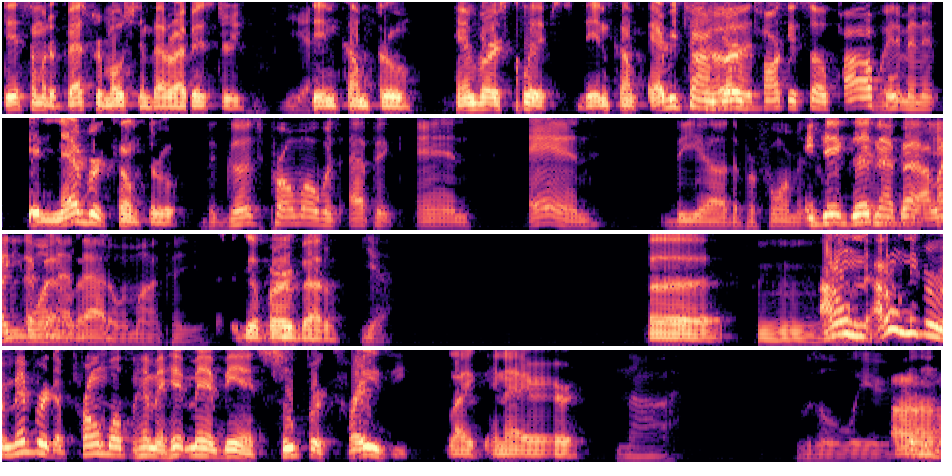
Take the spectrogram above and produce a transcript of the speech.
did some of the best promotion in battle rap history. yeah. Didn't come through. Him versus Clips didn't come. Every time Verb talk is so powerful, Wait a minute. it never come through. The goods promo was epic and and the uh the performance. He did was good in that battle. I good, like and he that won battle. that That's battle in my opinion. It's a good Verb battle. Yeah. Uh, Mm. I don't. I don't even remember the promo for him and Hitman being super crazy like in that era. Nah. It was a little weird. Um,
